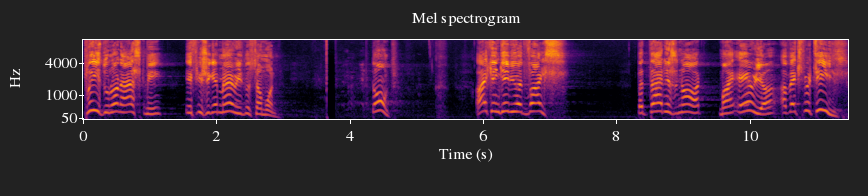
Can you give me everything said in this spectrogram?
Please do not ask me if you should get married with someone. Don't. I can give you advice, but that is not my area of expertise.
